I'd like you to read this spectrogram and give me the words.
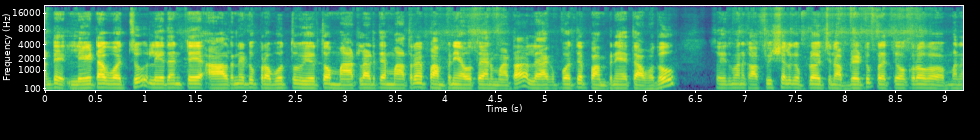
అంటే లేట్ అవ్వచ్చు. లేదంటే ఆల్టర్నేటివ్ ప్రభుత్వం వీరితో మాట్లాడితే మాత్రమే పంపిణీ అవుతాయన్నమాట. లేకపోతే పంపిణీ అయితే అవ్వదు. సో ఇది మనకు అఫీషియల్గా ఇప్పుడు వచ్చిన అప్డేట్ ప్రతి ఒక్కరు మన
